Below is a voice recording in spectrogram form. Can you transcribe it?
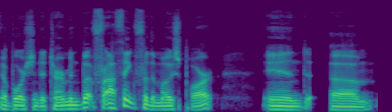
abortion determined, but for, I think for the most part, and um,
